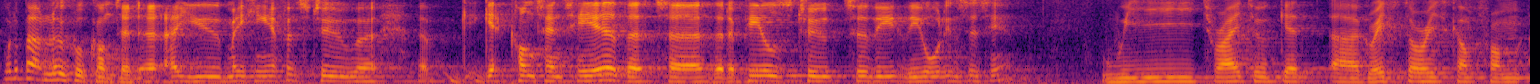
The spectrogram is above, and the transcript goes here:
What about local content? Uh, are you making efforts to uh, uh get content here that, uh, that appeals to, to the, the audiences here? We try to get uh, great stories come from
